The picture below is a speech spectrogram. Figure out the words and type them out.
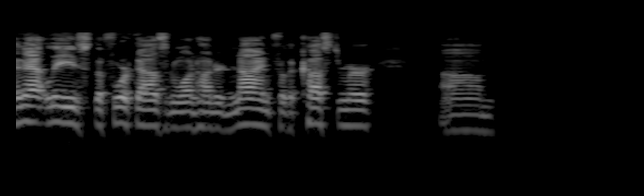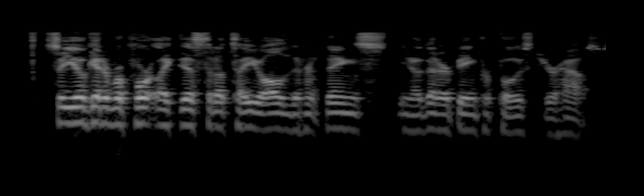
and that leaves the 4,109 for the customer. Um, so you'll get a report like this that'll tell you all the different things, you know, that are being proposed to your house.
